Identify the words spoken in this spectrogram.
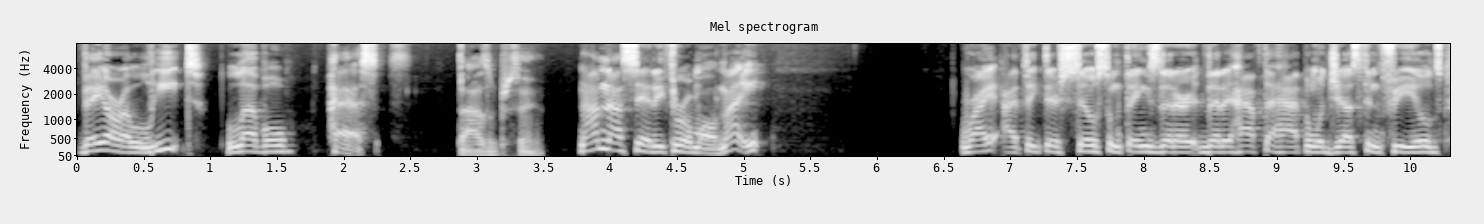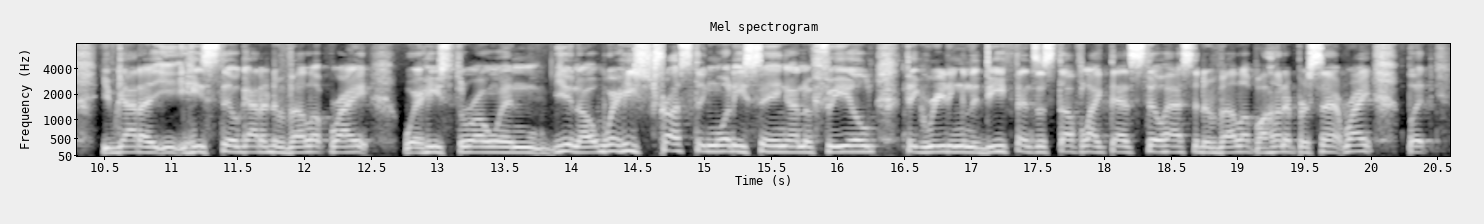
They are elite level passes. Thousand percent. Now I'm not saying he threw them all night. Right? I think there's still some things that are that have to happen with Justin Fields. You've got to he's still got to develop, right? Where he's throwing, you know, where he's trusting what he's seeing on the field. I think reading in the defense and stuff like that still has to develop 100%, right? But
